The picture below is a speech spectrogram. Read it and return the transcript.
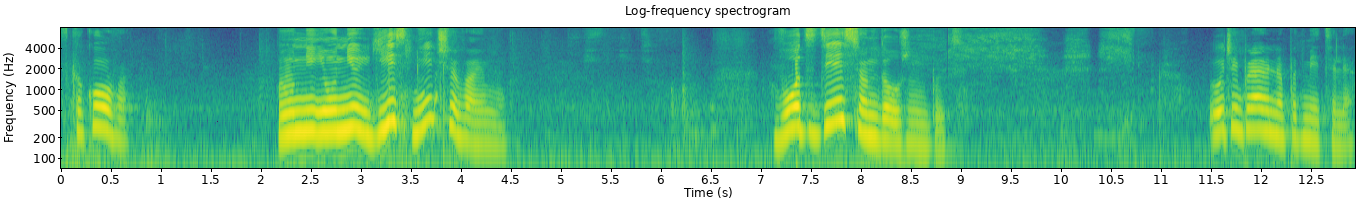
С какого? Он не, он не, есть нечего ему. Вот здесь он должен быть. Вы очень правильно подметили.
